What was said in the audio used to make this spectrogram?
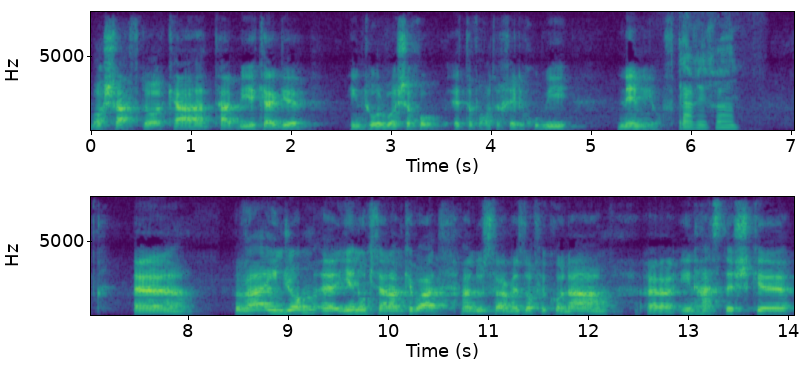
باش رفتار کرد. طبیعه که اگه اینطور باشه خب اتفاقات خیلی خوبی نمیفت دقیقا. و اینجا یه نکته هم که باید من دوست دارم اضافه کنم این هستش که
